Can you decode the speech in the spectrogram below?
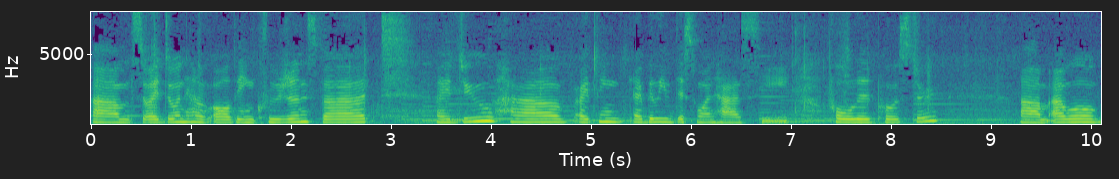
um, so I don't have all the inclusions, but I do have, I think, I believe this one has the folded poster. Um, I will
